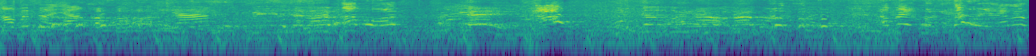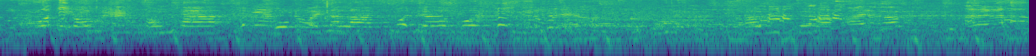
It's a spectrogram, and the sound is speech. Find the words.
เอาไปเปิดยังยังครับผมเอ้ยครับคุณเจอคุณแล้วครับทำไมคุณเจออย่างนั้นล่ะคุณรวยสองแข้งสองขาผมไปตลาดผมก็เจอคุณเอาที่ไม่มาขายนะครับ อะไรนะครับ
